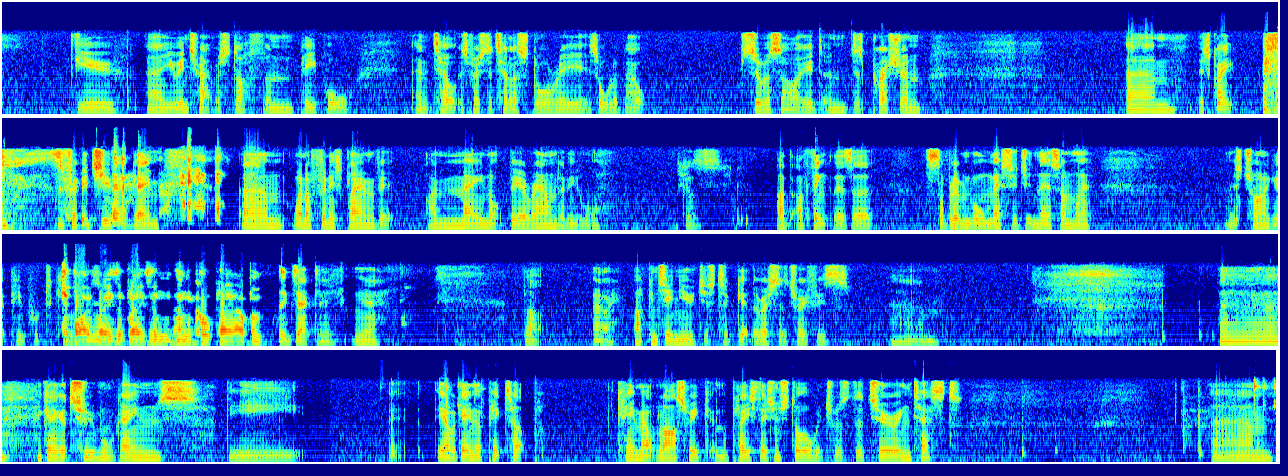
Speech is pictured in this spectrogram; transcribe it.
view. Uh, you interact with stuff and people, and it tell, it's supposed to tell a story. It's all about suicide and depression. Um, it's great. it's a very cheerful game. Um, when I finish playing with it, I may not be around anymore because I, I think there's a subliminal message in there somewhere. It's trying to get people to To buy Razor Blades and, and the Coldplay album. Exactly. Yeah. But anyway, I'll continue just to get the rest of the trophies. Um, uh, okay, I got two more games. The the other game I picked up came out last week in the PlayStation Store, which was the Turing Test. Um,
